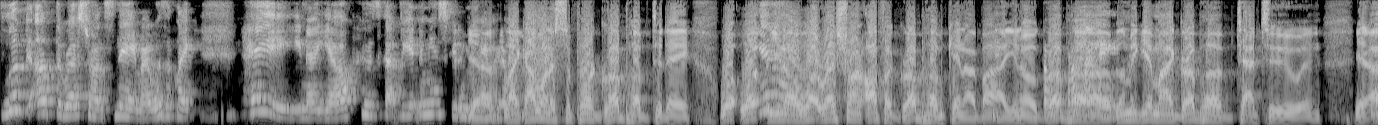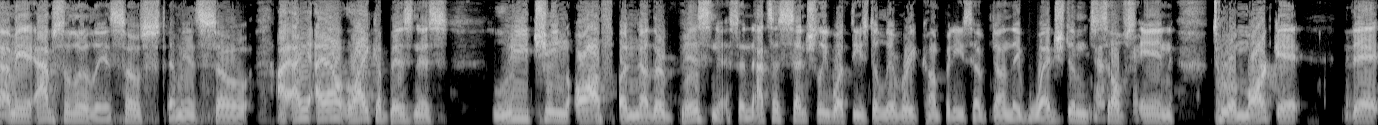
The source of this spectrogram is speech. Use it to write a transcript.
looked up the restaurant's name. I wasn't like, hey, you know, Yelp, who's got Vietnamese food? In yeah, like I want to support Grubhub today. What, what, yeah. you know, what restaurant off of Grubhub can I buy? You know, oh, Grubhub. Right. Let me get my Grubhub tattoo. And yeah, yeah, I mean, absolutely. It's so, I mean, it's so, I, I, I don't like a business – leeching off another business and that's essentially what these delivery companies have done they've wedged themselves in to a market that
